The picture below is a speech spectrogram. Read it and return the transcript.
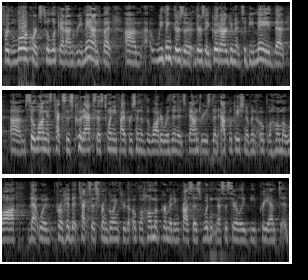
for the lower courts to look at on remand, but um, we think there's a, there's a good argument to be made that um, so long as Texas could access 25% of the water within its boundaries, then application of an Oklahoma law that would prohibit Texas from going through the Oklahoma permitting process wouldn't necessarily be preempted.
